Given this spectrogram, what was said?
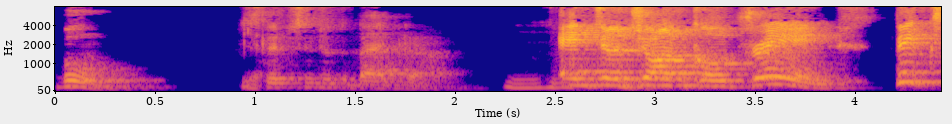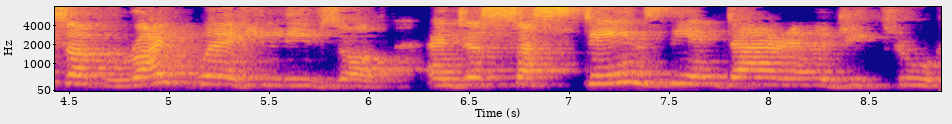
boom, yeah. slips into the background. Mm-hmm. Enter John Coltrane, picks up right where he leaves off and just sustains the entire energy through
